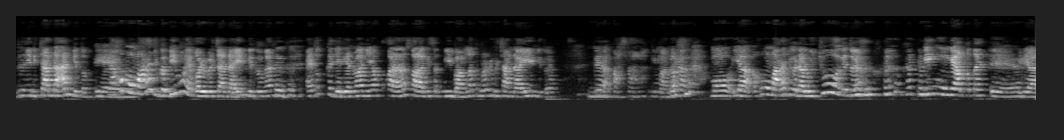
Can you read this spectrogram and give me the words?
jadi candaan gitu. Iya. Ya aku mau marah juga bingung ya kalau dibercandain gitu kan. Nah itu kejadian banget jadi aku kadang kalau lagi sedih banget terus dibercandain gitu ya. Tapi ya pasrah lah gimana ya. Mau ya aku mau marah juga udah lucu gitu ya. kan bingung ya aku teh. Iya. Ya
